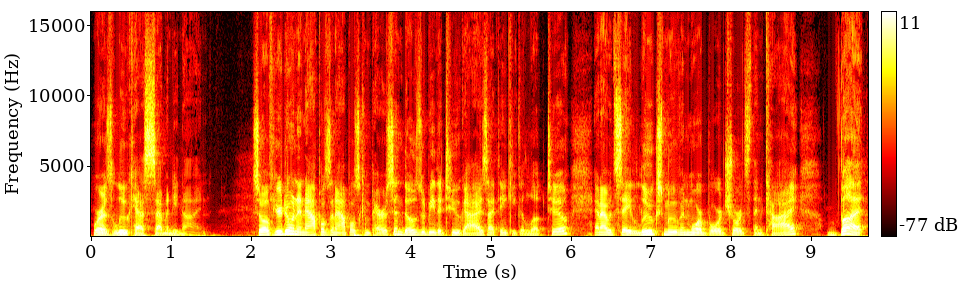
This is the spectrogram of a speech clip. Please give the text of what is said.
whereas Luke has 79. So if you're doing an apples and apples comparison, those would be the two guys I think you could look to. And I would say Luke's moving more board shorts than Kai, but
